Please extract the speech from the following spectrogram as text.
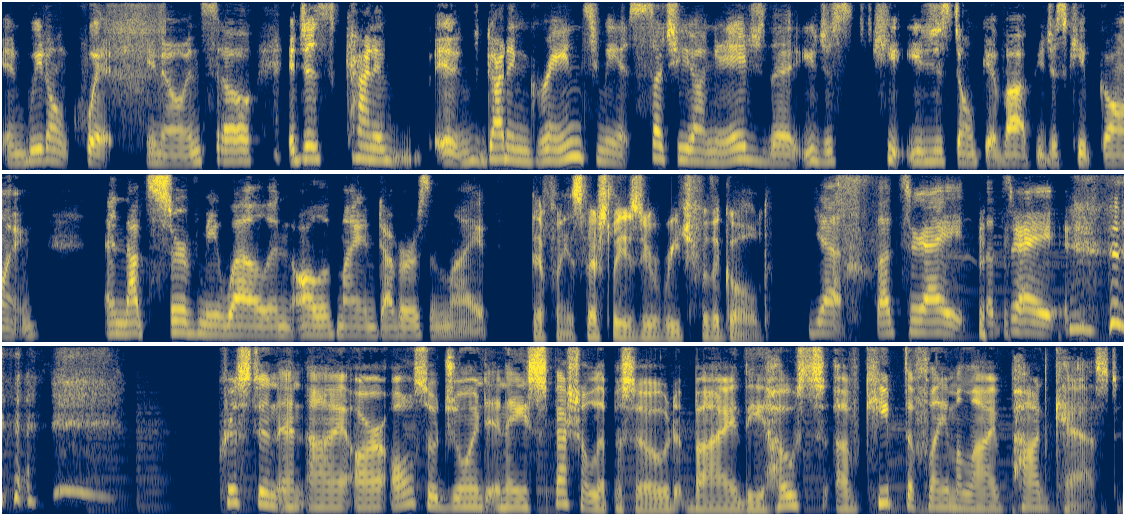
and we don't quit you know and so it just kind of it got ingrained to me at such a young age that you just keep you just don't give up you just keep going and that's served me well in all of my endeavors in life definitely especially as you reach for the gold yes that's right that's right Kristen and I are also joined in a special episode by the hosts of Keep the Flame Alive podcast.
